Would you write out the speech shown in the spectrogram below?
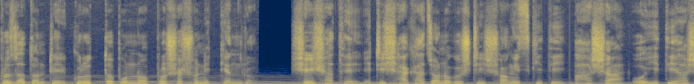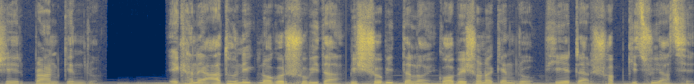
প্রজাতন্ত্রের গুরুত্বপূর্ণ প্রশাসনিক কেন্দ্র। সেই সাথে এটি শাখা জনগোষ্ঠীর সংস্কৃতি, ভাষা ও ইতিহাসের প্রাণকেন্দ্র। এখানে আধুনিক নগর সুবিধা, বিশ্ববিদ্যালয়, গবেষণা কেন্দ্র, থিয়েটার সবকিছুই আছে।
